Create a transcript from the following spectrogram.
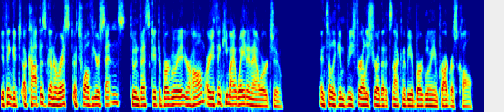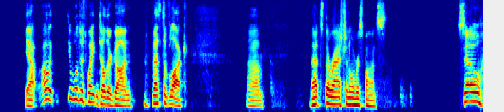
You think a, a cop is going to risk a 12 year sentence to investigate the burglary at your home, or you think he might wait an hour or two until he can be fairly sure that it's not going to be a burglary in progress call? Yeah. Oh, we'll just wait until they're gone. Best of luck. Um, That's the rational response. So,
